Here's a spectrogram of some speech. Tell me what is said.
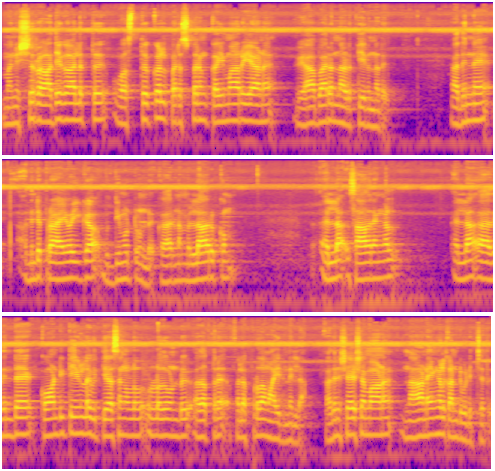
മനുഷ്യർ ആദ്യകാലത്ത് വസ്തുക്കൾ പരസ്പരം കൈമാറിയാണ് വ്യാപാരം നടത്തിയിരുന്നത്. അതിന് അതിന്റെ പ്രായോഗിക ബുദ്ധിമുട്ടുണ്ട്. കാരണം എല്ലാവർക്കും എല്ലാ സാധനങ്ങൾ എല്ലാ അതിന്റെ ക്വാണ്ടിറ്റിയിലുള്ള വ്യത്യാസങ്ങൾ ഉള്ളതുകൊണ്ട് അതത്ര ഫലപ്രദമായിരുന്നില്ല. അതിനുശേഷമാണ് നാണയങ്ങൾ കണ്ടുപിടിച്ചത്.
